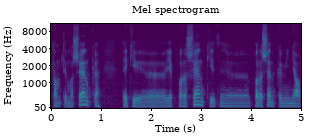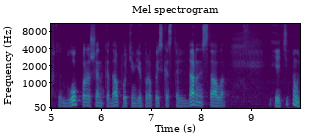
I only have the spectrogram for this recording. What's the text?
там Тимошенка, які як Порошенки. Порошенко міняв блок Порошенка, да, потім Європейська солідарність стала. Ну,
